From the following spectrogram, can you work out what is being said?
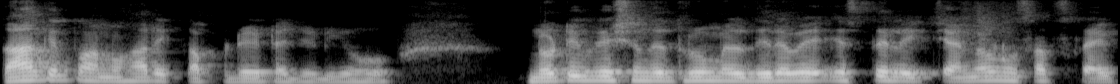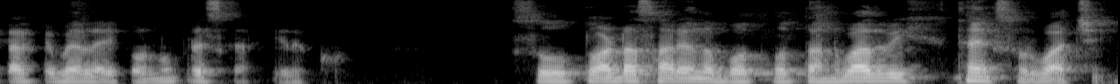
ਤਾਂ ਕਿ ਤੁਹਾਨੂੰ ਹਰ ਇੱਕ ਅਪਡੇਟ ਹੈ ਜਿਹੜੀ ਉਹ ਨੋਟੀਫਿਕੇਸ਼ਨ ਦੇ ਥਰੂ ਮਿਲਦੀ ਰਹੇ, ਇਸ ਦੇ ਲਈ ਚੈਨਲ ਨੂੰ ਸਬਸਕ੍ਰਾਈਬ ਕਰਕੇ ਬੈਲ ਆਈਕਨ ਨੂੰ ਪ੍ਰੈਸ ਕਰਕੇ ਰੱਖੋ। ਸੋ ਤੁਹਾਡਾ ਸਾਰਿਆਂ ਦਾ ਬਹੁਤ ਬਹੁਤ ਧੰਨਵਾਦ ਵੀ। Thanks for watching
